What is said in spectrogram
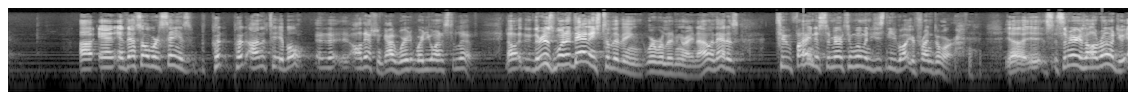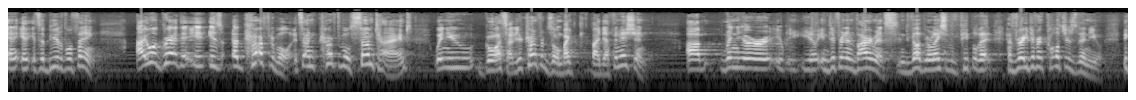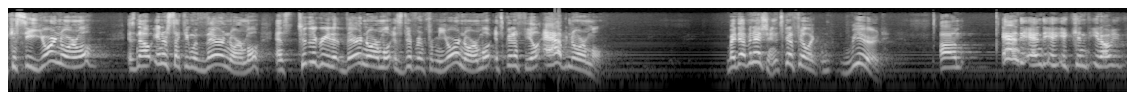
Uh, and, and that's all we're saying is put, put on the table uh, all the options. God, where, where do you want us to live? Now, there is one advantage to living where we're living right now, and that is to find a Samaritan woman, you just need to go out your front door. you know, Samaria is all around you, and it, it's a beautiful thing. I will grant that it is uncomfortable. It's uncomfortable sometimes when you go outside your comfort zone by, by definition. Um, when you're you know, in different environments and developing relationships with people that have very different cultures than you. Because, see, your normal is now intersecting with their normal, and to the degree that their normal is different from your normal, it's going to feel abnormal. By definition, it's going to feel like weird. Um, and and it, it, can, you know,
